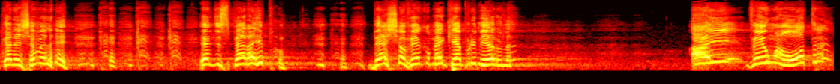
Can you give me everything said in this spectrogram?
Quer deixar ele aí? Ele disse: Espera aí, pô. Deixa eu ver como é que é primeiro, né? Aí veio uma outra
